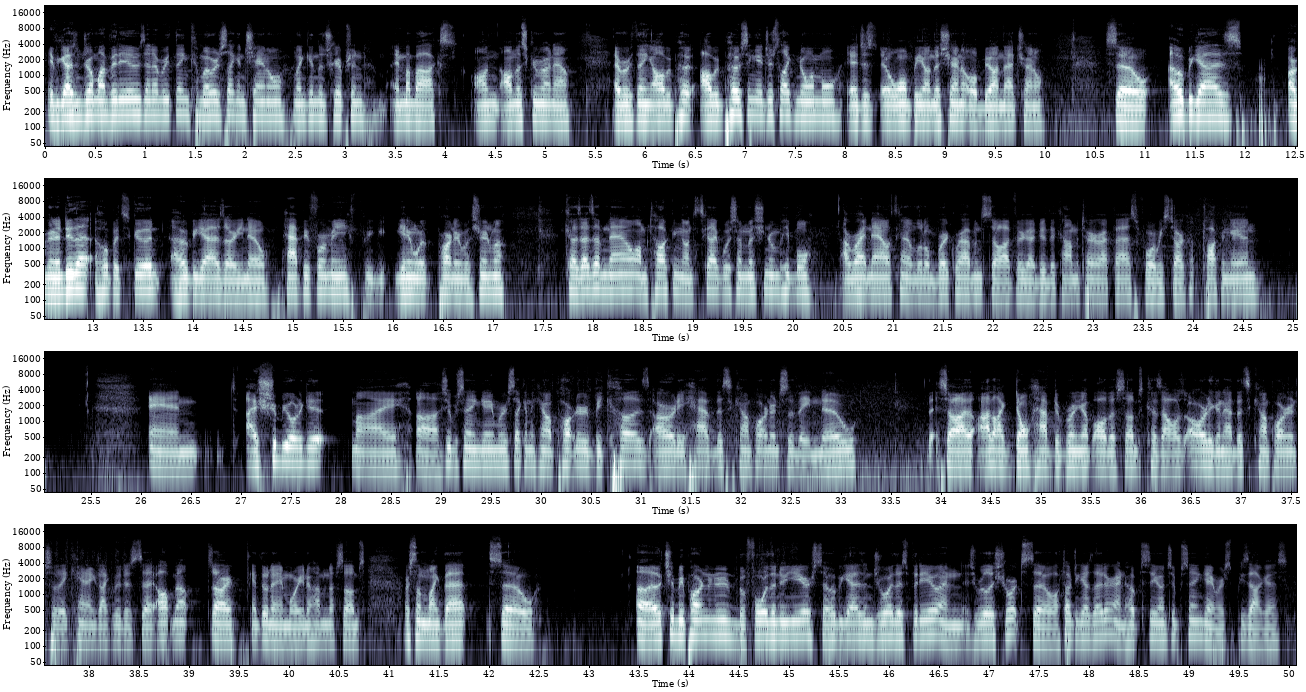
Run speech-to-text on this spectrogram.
If you guys enjoy my videos and everything, come over to second channel, link in the description in my box on on the screen right now. Everything I'll be I'll be posting it just like normal. It just it won't be on this channel. It will be on that channel. So I hope you guys are going to do that. I hope it's good. I hope you guys are, you know, happy for me for getting with partnered with Machinima. Because as of now, I'm talking on Skype with some Machinima people. Uh, right now, it's kind of a little break we're having, so I figured I'd do the commentary right fast before we start talking again. And I should be able to get my uh, Super Saiyan Gamer second account partnered because I already have this account partnered, so they know so I, I, like don't have to bring up all the subs because I was already gonna have this account partner, so they can't exactly just say, "Oh no, sorry, can't do it anymore. You don't have enough subs," or something like that. So uh, it should be partnered before the new year. So hope you guys enjoy this video, and it's really short. So I'll talk to you guys later, and hope to see you on Super Saiyan Gamers. Peace out, guys.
